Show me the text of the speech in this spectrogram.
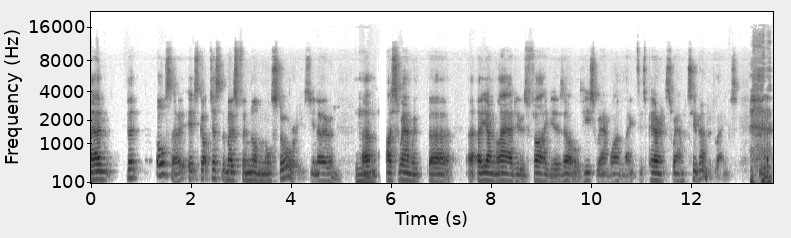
Um, but also, it's got just the most phenomenal stories. You know, mm. um, I swam with uh, a young lad who was five years old. He swam one length. His parents swam 200 lengths.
